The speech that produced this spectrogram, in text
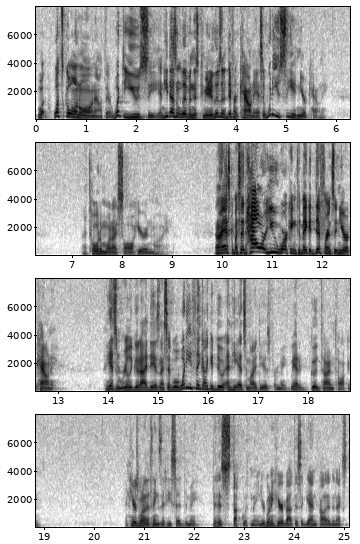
What, what's going on out there? What do you see? And he doesn't live in this community, he lives in a different county. I said, What do you see in your county? I told him what I saw here in mine. And I asked him, I said, How are you working to make a difference in your county? And he had some really good ideas. And I said, Well, what do you think I could do? And he had some ideas for me. We had a good time talking. And here's one of the things that he said to me that has stuck with me. And you're going to hear about this again probably in the next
